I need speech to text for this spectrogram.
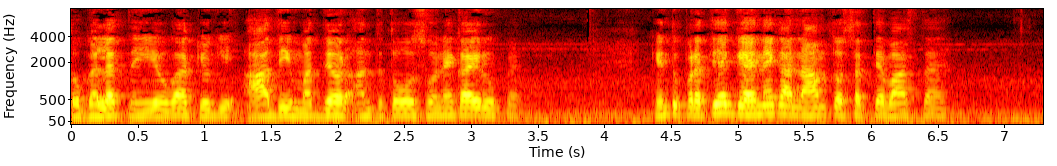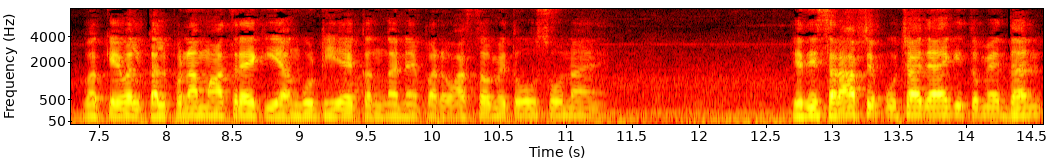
तो गलत नहीं होगा, क्योंकि आदि मध्य और अंत तो वो सोने का ही रूप है। किंतु प्रत्येक गहने का नाम तो सत्य भाषता है। वह केवल कल्पना मात्र है कि अंगूठी है, कंगन है, पर वास्तव में तो वो सोना है। यदि शराब से पूछा जाए कि तुम्हें धन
